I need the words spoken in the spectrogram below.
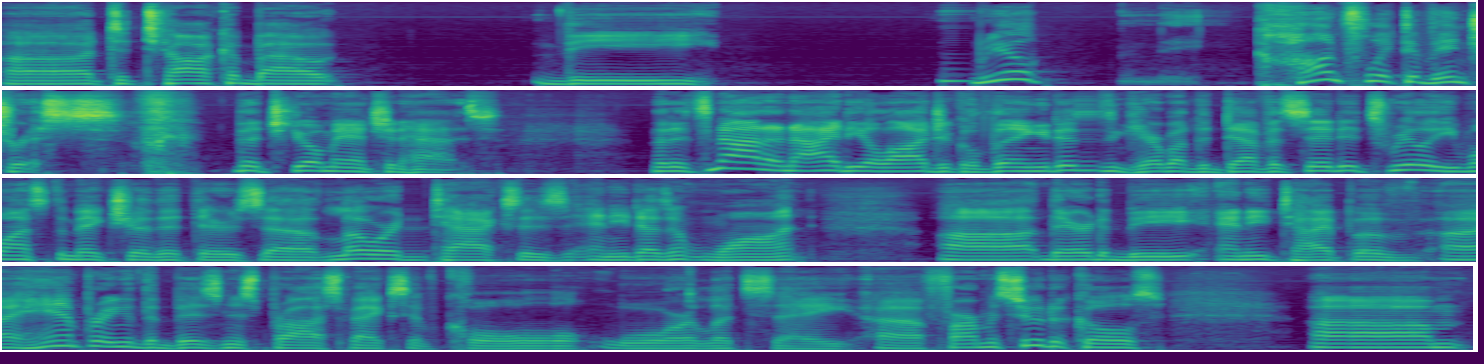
uh, to talk about the real conflict of interests that Joe Manchin has. That it's not an ideological thing. He doesn't care about the deficit. It's really he wants to make sure that there's uh, lower taxes, and he doesn't want uh, there to be any type of uh, hampering of the business prospects of coal or, let's say, uh, pharmaceuticals. Um,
